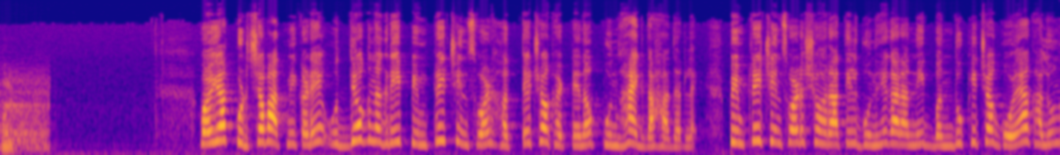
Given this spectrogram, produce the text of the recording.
Pune. वळूयात पुढच्या बातमीकडे उद्योगनगरी पिंपरी चिंचवड हत्येच्या घटनेनं पुन्हा एकदा हादरलंय पिंपरी चिंचवड शहरातील गुन्हेगारांनी बंदुकीच्या गोळ्या घालून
